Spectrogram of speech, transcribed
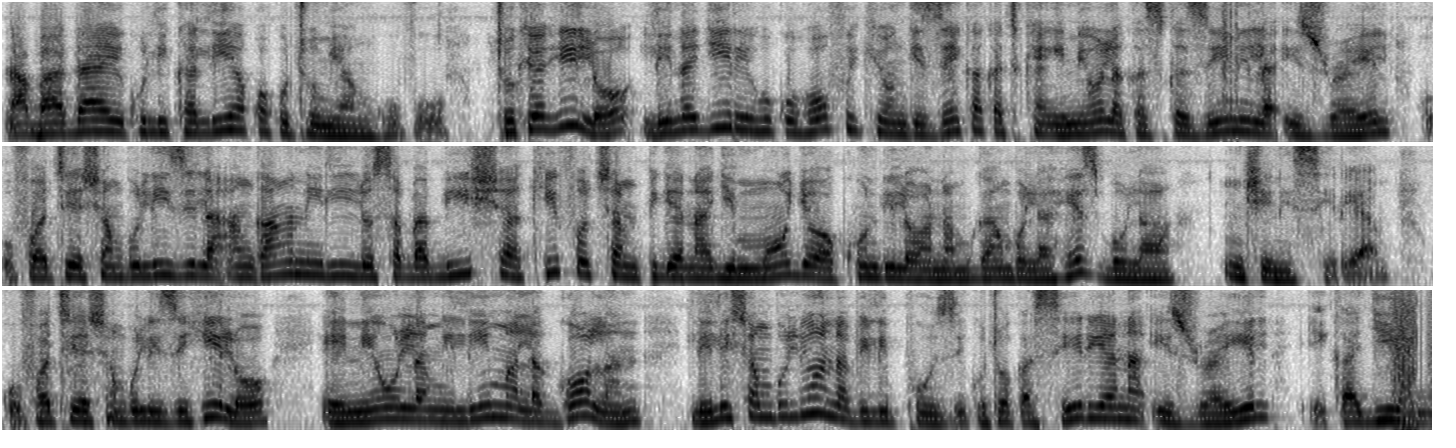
na baadaye kulikalia kwa kutumia nguvu. Tukio hilo linajiri huku hofu ikiongezeka katika eneo la kaskazini la Israel kufuatia shambulizi la angani lililosababisha kifo cha mpiganaji mmoja wa kundi la wanamgambo la Hezbollah nchini Siria. Kufuatia shambulizi hilo, eneo la milima la Golan lilishambuliwa na vilipuzi kutoka Siria na Israel ikajibu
